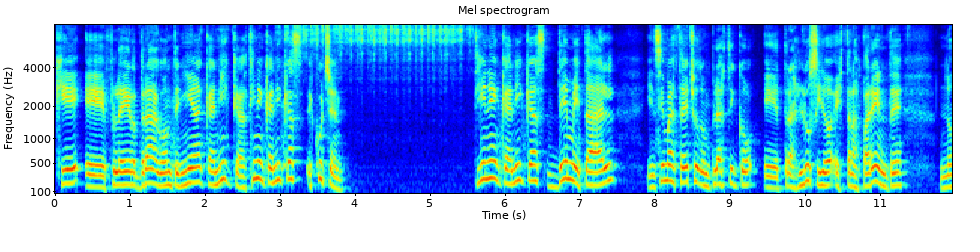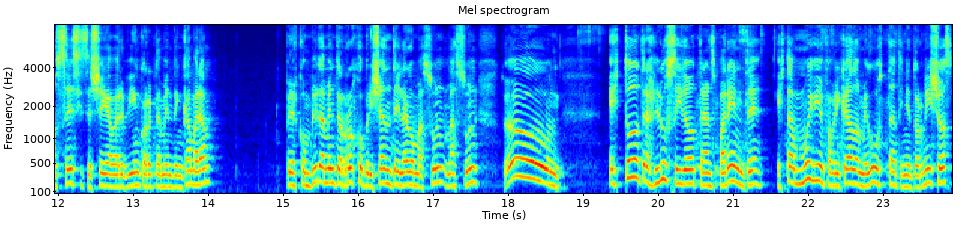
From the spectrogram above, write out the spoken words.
que eh, Flare Dragon tenía canicas. Tiene canicas, escuchen. Tiene canicas de metal y encima está hecho de un plástico eh, translúcido, es transparente. No sé si se llega a ver bien correctamente en cámara. Pero es completamente rojo, brillante. Le hago más un, más un. Es todo translúcido, transparente. Está muy bien fabricado, me gusta. Tiene tornillos.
